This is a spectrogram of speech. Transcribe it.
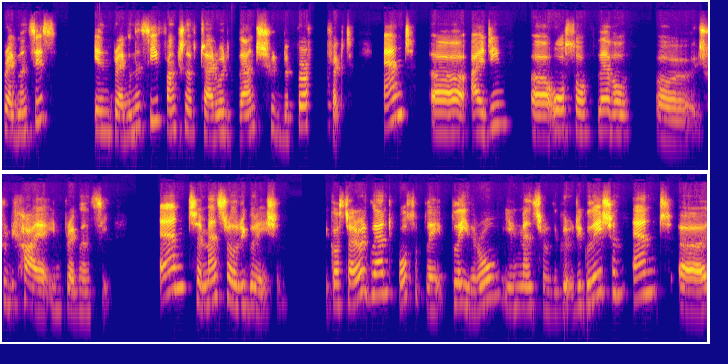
pregnancies. In pregnancy, function of thyroid gland should be perfect. And uh, iodine uh, also level uh, should be higher in pregnancy. And menstrual regulation because thyroid gland also play, play the role in menstrual regulation and uh,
